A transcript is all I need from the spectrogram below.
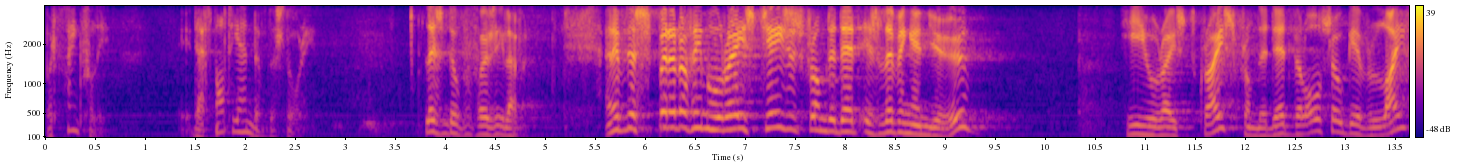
But thankfully, that's not the end of the story. Listen to verse 11. And if the Spirit of Him who raised Jesus from the dead is living in you, He who raised Christ from the dead will also give life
